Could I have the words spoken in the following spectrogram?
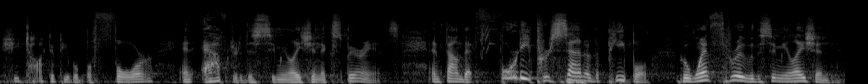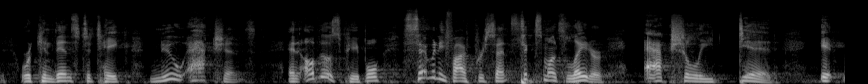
She talked to people before and after this simulation experience and found that 40% of the people who went through the simulation were convinced to take new actions And of those people, 75% six months later actually did. It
